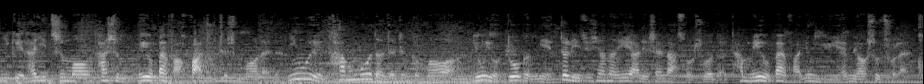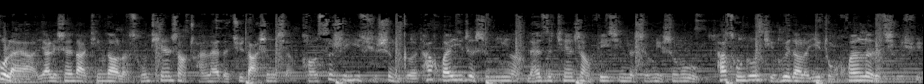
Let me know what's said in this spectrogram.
你给他一只猫，他是没有办法画出这只猫来的，因为他摸到的这个猫啊，拥有多个面。这里就相当于亚历山大所说的，他没有办法用语言描述出来。后来啊，亚历山大听到了从天上传来的巨大声响，好。似是一曲圣歌，他怀疑这声音啊来自天上飞行的神秘生物，他从中体会到了一种欢乐的情绪。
